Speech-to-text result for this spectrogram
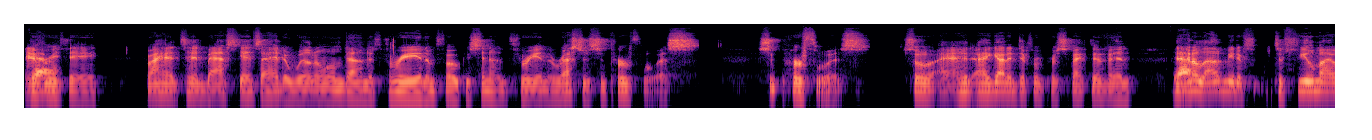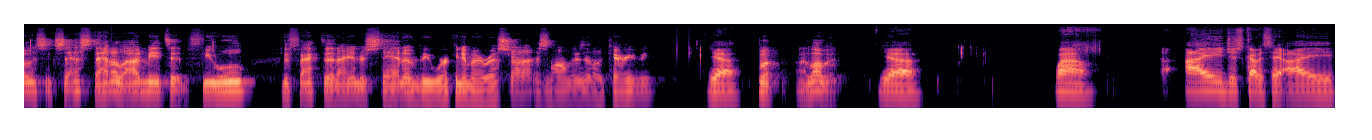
Yeah. Everything. If I had 10 baskets, I had to whittle them down to three, and I'm focusing on three, and the rest are superfluous. Superfluous. So I had, I got a different perspective, and that allowed me to, to feel my own success. That allowed me to fuel the fact that I understand I'll be working in my restaurant as long as it'll carry me. Yeah. But I love it. Yeah. Wow. I just got to say, I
